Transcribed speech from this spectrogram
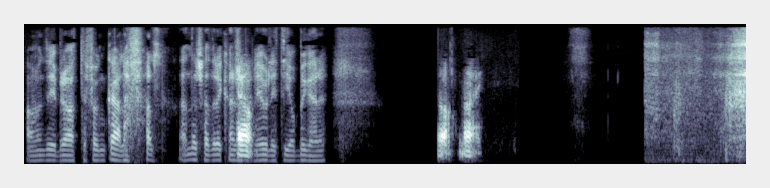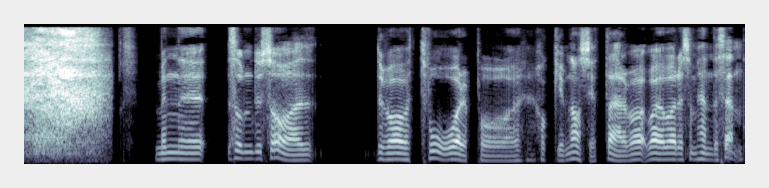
Ja, men det är bra att det funkar i alla fall. Annars hade det kanske Ja. blivit lite jobbigare. Ja, nej. Men eh, som du sa, du var två år på hockeygymnasiet där. Vad, vad var det som hände sen?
